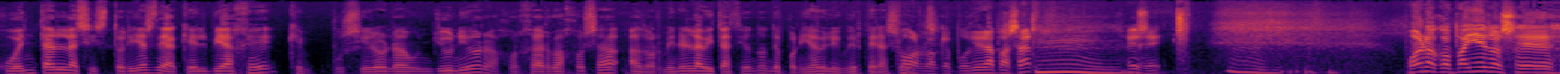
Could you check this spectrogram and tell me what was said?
cuentan las historias de aquel viaje que pusieron a un junior, a Jorge Garbajosa, a dormir en la habitación donde ponía Belimir. Por lo que pudiera pasar. Mm. Sí, sí. Mm. Bueno, compañeros, eh,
